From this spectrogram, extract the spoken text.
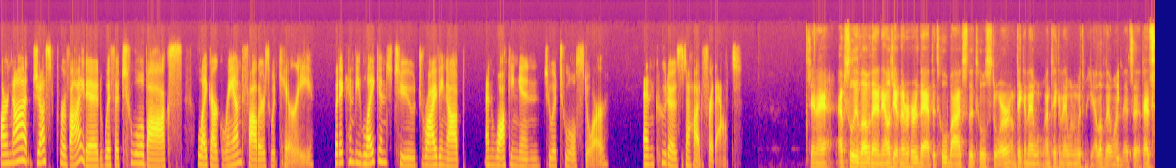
are not just provided with a toolbox like our grandfathers would carry, but it can be likened to driving up and walking into a tool store. And kudos to HUD for that. Jen, I absolutely love that analogy. I've never heard that. The toolbox, the tool store. I'm taking that. I'm taking that one with me. I love that one. That's a that's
